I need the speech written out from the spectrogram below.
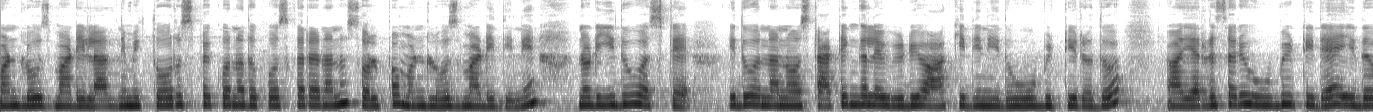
ಮಣ್ಣು ಲೂಸ್ ಮಾಡಿಲ್ಲ. ಅದು ನಿಮಗೆ ತೋರಿಸ್ಬೇಕು ಅನ್ನೋದಕ್ಕೋಸ್ಕರ ನಾನು ಸ್ವಲ್ಪ ಮಣ್ಣು ಲೂಸ್ ಮಾಡಿದ್ದೀನಿ. ನೋಡಿ ಇದು ಅಷ್ಟೇ. ಇದು ನಾನು ಸ್ಟಾರ್ಟಿಂಗಲ್ಲೇ ವಿಡಿಯೋ ಹಾಕಿದ್ದೀನಿ. ಇದು ಹೂ ಬಿಟ್ಟಿರೋದು. ಎರಡು ಸರಿ ಹೂ ಬಿಟ್ಟಿದೆ. ಇದು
